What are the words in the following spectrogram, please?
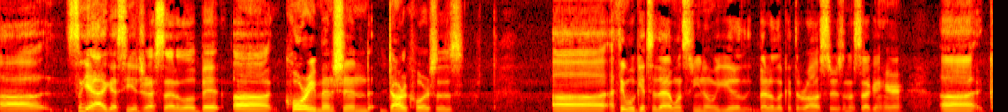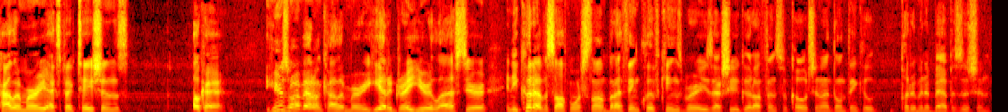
uh, so yeah, I guess he addressed that a little bit. Uh, Corey mentioned dark horses. Uh, I think we'll get to that once you know we get a better look at the rosters in a second here. Uh, Kyler Murray expectations. Okay, here's where I'm at on Kyler Murray. He had a great year last year, and he could have a sophomore slump, but I think Cliff Kingsbury is actually a good offensive coach, and I don't think he'll put him in a bad position.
